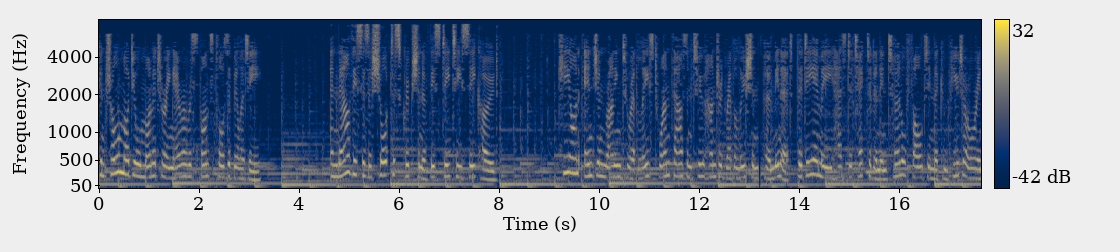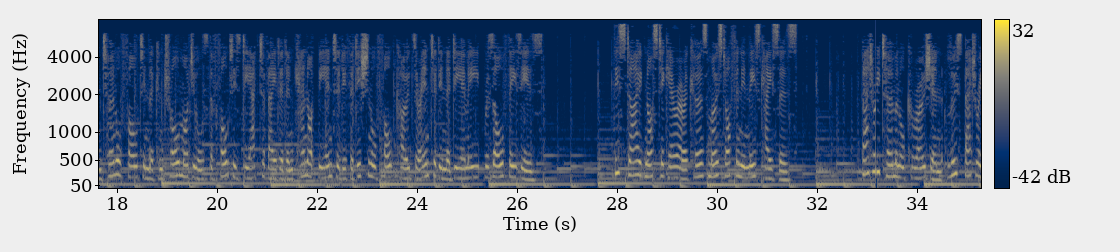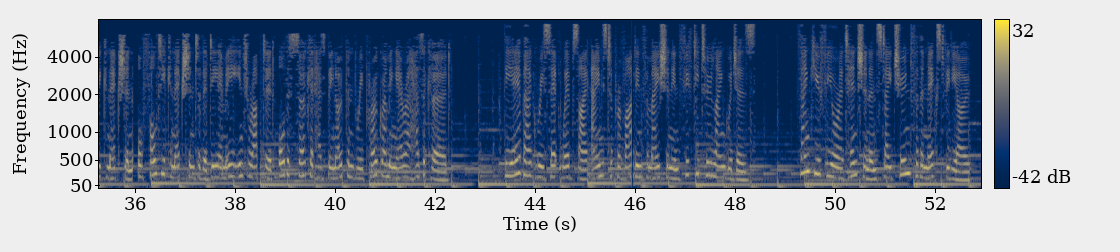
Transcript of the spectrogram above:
Control Module Monitoring Error Response Plausibility. And now this is a short description of this DTC code. Key-on, engine running to at least 1200 revolutions per minute, the DME has detected an internal fault in the computer or internal fault in the control modules the fault is deactivated and cannot be entered if additional fault codes are entered in the DME, resolve these is. This diagnostic error occurs most often in these cases. Battery terminal corrosion, loose battery connection, or faulty connection to the DME interrupted, or the circuit has been opened reprogramming error has occurred. The Airbag Reset website aims to provide information in 52 languages. Thank you for your attention and stay tuned for the next video.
